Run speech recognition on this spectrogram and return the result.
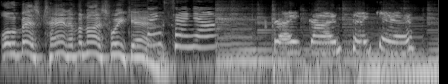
All the best, Tan. Have a nice weekend. Thanks, Tanya. Great, guys. Take care.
